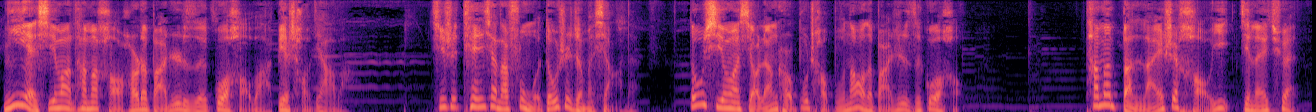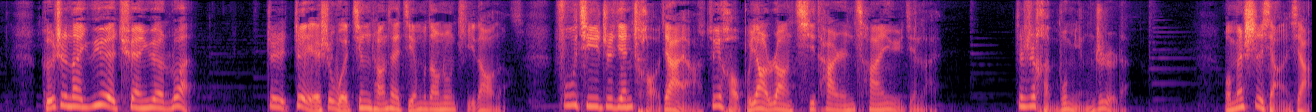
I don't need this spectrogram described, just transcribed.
你也希望他们好好的把日子过好吧，别吵架吧。其实天下的父母都是这么想的，都希望小两口不吵不闹的把日子过好。他们本来是好意进来劝，可是呢越劝越乱。这这也是我经常在节目当中提到的，夫妻之间吵架呀，最好不要让其他人参与进来，这是很不明智的。我们试想一下，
